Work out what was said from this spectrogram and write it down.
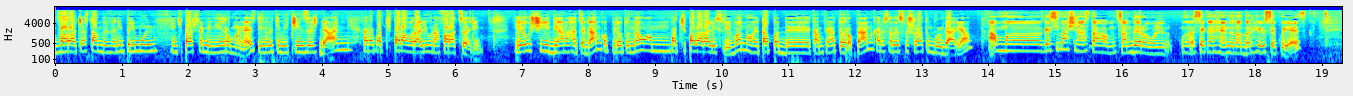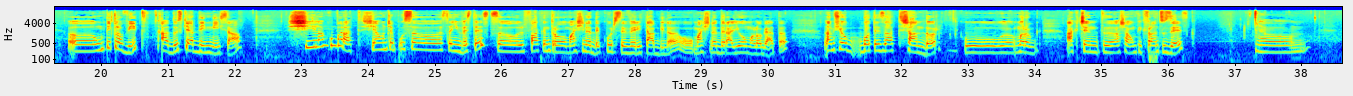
Vara aceasta am devenit primul echipaj feminin românesc din ultimii 50 de ani care a participat la un raliu în afara țării. Eu și Diana Hațegan, copilotul meu, am participat la Rally Sliven, o etapă de campionat european care s-a desfășurat în Bulgaria. Am uh, găsit mașina asta, Sandero-ul uh, second hand în Odorheiu Secuiesc, uh, un pic lovit, adus chiar din Nisa, și l-am cumpărat și am început să, să investesc, să îl fac într-o mașină de curse veritabilă, o mașină de raliu omologată. L-am și eu botezat Shandor, cu, mă rog, accent așa un pic franțuzesc. Uh,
